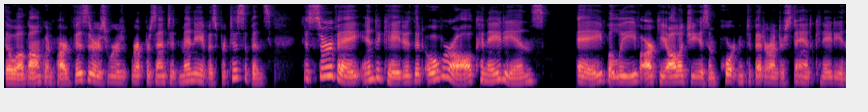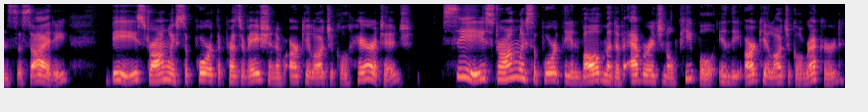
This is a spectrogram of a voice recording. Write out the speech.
Though Algonquin Park visitors were represented many of his participants, his survey indicated that overall Canadians A. believe archaeology is important to better understand Canadian society, B. strongly support the preservation of archaeological heritage, C. strongly support the involvement of Aboriginal people in the archaeological record,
